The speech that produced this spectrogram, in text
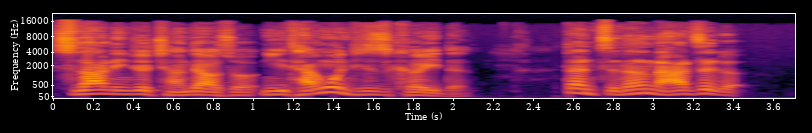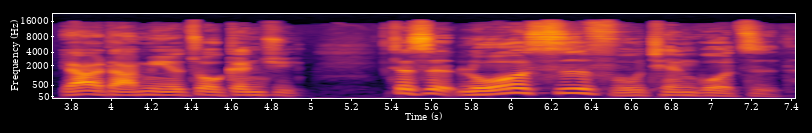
斯大林就强调说：“你谈问题是可以的，但只能拿这个雅尔达密约做根据，这是罗斯福签过字的。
